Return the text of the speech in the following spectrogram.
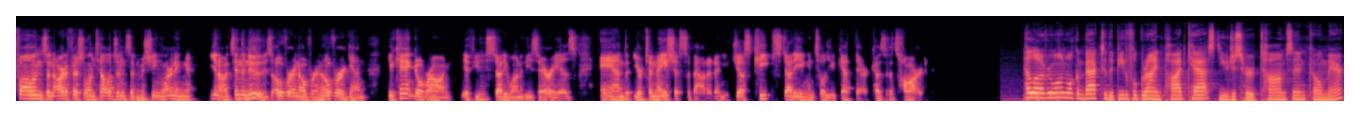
phones and artificial intelligence and machine learning, you know, it's in the news over and over and over again. You can't go wrong if you study one of these areas and you're tenacious about it and you just keep studying until you get there because it's hard. Hello, everyone. Welcome back to the Beautiful Grind podcast. You just heard Thomson Comer.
